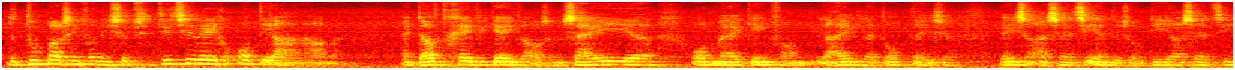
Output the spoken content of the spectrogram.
de toepassing van die substitutieregel op die aanname. En dat geef ik even als een zijopmerking van, ja, let op, deze, deze assertie en dus ook die assertie,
